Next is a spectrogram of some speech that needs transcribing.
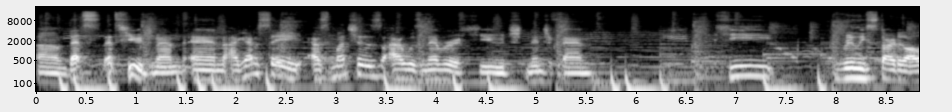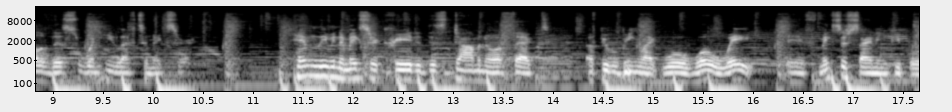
Um, that's that's huge, man. And I gotta say, as much as I was never a huge Ninja fan, he really started all of this when he left to Mixer. Him leaving the Mixer created this domino effect of people being like, whoa, whoa, wait. If Mixer's signing people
